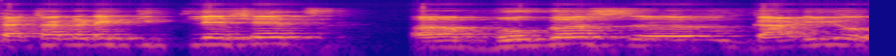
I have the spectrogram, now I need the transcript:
ताच्या कडेन कितलेशेच बोगस गाडयो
